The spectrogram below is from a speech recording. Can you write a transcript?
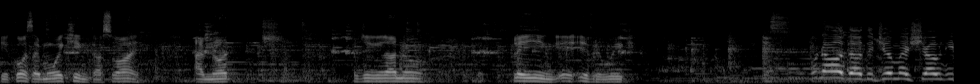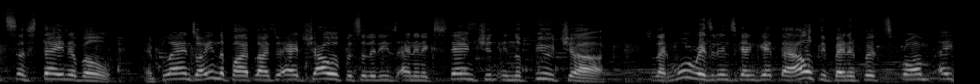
because I'm working. That's why I'm not you know, playing every week. For now though, the gym has shown it's sustainable and plans are in the pipeline to add shower facilities and an extension in the future so that more residents can get the healthy benefits from a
